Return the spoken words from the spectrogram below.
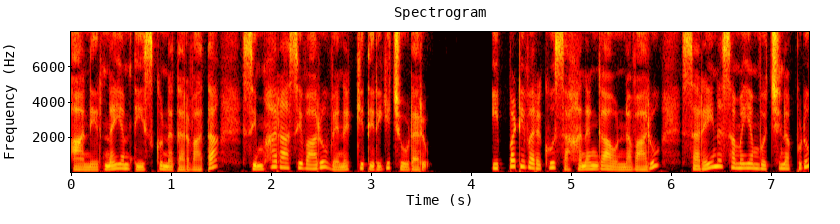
ఆ నిర్ణయం తీసుకున్న తర్వాత సింహరాశివారు వెనక్కి తిరిగి చూడరు. ఇప్పటివరకు సహనంగా ఉన్నవారు సరైన సమయం వచ్చినప్పుడు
